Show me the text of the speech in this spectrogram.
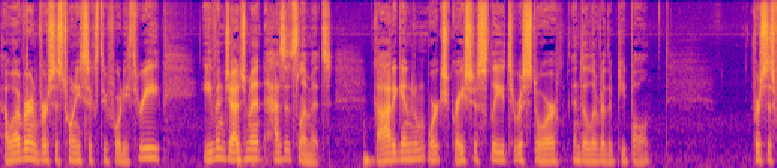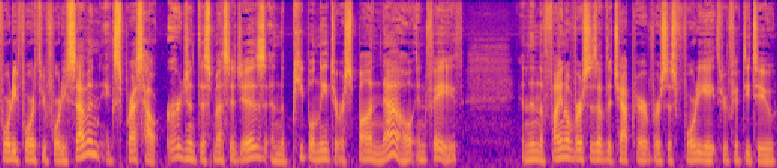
However, in verses 26 through 43, even judgment has its limits. God again works graciously to restore and deliver the people. Verses 44 through 47 express how urgent this message is, and the people need to respond now in faith. And then the final verses of the chapter, verses 48 through 52,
